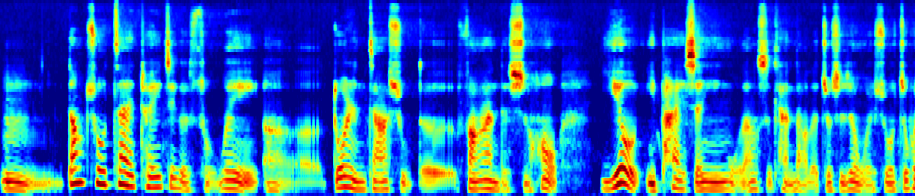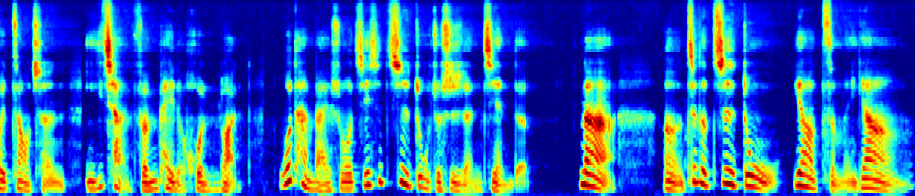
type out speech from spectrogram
嗯，当初在推这个所谓呃多人家属的方案的时候。也有一派声音，我当时看到的就是认为说，这会造成遗产分配的混乱。我坦白说，其实制度就是人建的。那呃，这个制度要怎么样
